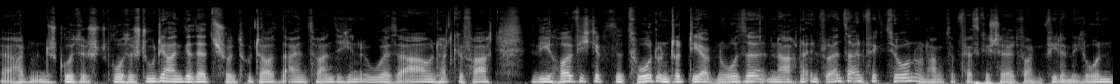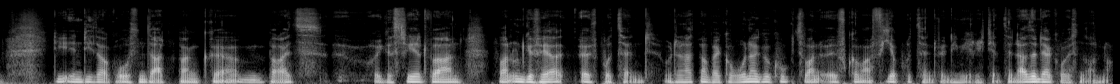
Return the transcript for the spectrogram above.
Er hat eine große, große Studie angesetzt, schon 2021 in den USA und hat gefragt, wie häufig gibt es eine Zweit- und Drittdiagnose nach einer Influenza-Infektion und haben festgestellt, waren viele Millionen, die in dieser großen Datenbank äh, bereits registriert waren, waren ungefähr 11 Prozent. Und dann hat man bei Corona geguckt, es waren 11,4 Prozent, wenn ich mich richtig entsinne. Also in der Größenordnung.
